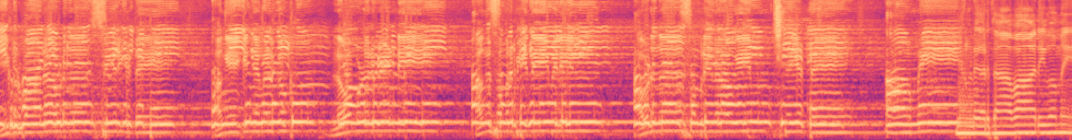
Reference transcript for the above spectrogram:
ഈ കുർബാന സ്വീകരിക്കട്ടെ. അങ്ങേക്കും ഞങ്ങൾക്കും ലോകം വേണ്ടി അങ്ങ് സമർപ്പിക്കുന്ന ഈ ബലിയിൽ അവിടുന്ന് സംപ്രീതനാവുകയും ചെയ്യട്ടെ. ആമേൻ. ഞങ്ങളുടെ കർത്താവാരിവമേ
